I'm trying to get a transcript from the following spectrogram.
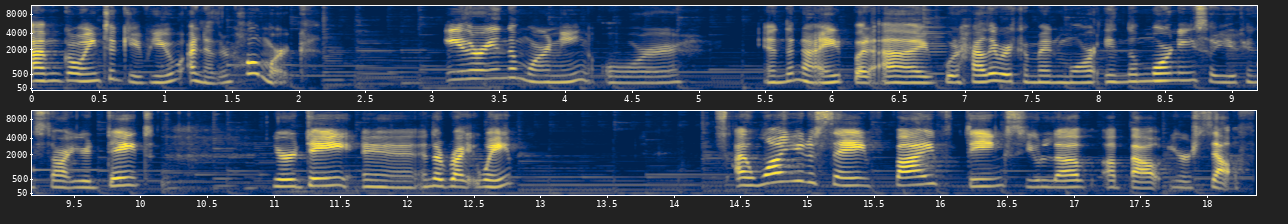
I'm going to give you another homework. Either in the morning or in the night, but I would highly recommend more in the morning so you can start your date your day in, in the right way. So I want you to say five things you love about yourself.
